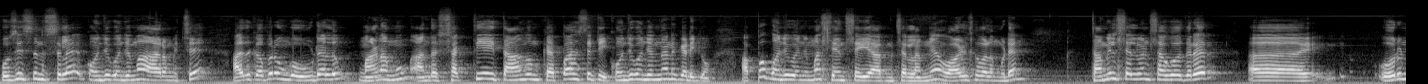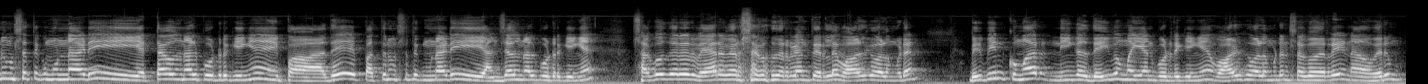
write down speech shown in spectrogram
பொசிஷன்ஸில் கொஞ்சம் கொஞ்சமாக ஆரம்பித்து அதுக்கப்புறம் உங்கள் உடலும் மனமும் அந்த சக்தியை தாங்கும் கெப்பாசிட்டி கொஞ்சம் கொஞ்சம் தானே கிடைக்கும். அப்போ கொஞ்சம் கொஞ்சமாக சேர்ந்து செய்ய ஆரம்பிச்சிடலாம்ங்க. வாழ்க வளமுடன். தமிழ் செல்வன் சகோதரர் ஒரு நிமிஷத்துக்கு முன்னாடி எட்டாவது நாள் போட்டிருக்கீங்க இப்போ அதே பத்து நிமிஷத்துக்கு முன்னாடி அஞ்சாவது நாள் போட்டிருக்கீங்க. சகோதரர் வேறு வேறு சகோதரர்னு தெரியல வாழ்க வளமுடன். பிபின் குமார் நீங்கள் தெய்வம் ஐயான்னு போட்டிருக்கீங்க. வாழ்க வளமுடன் சகோதரரே நான் வெறும்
